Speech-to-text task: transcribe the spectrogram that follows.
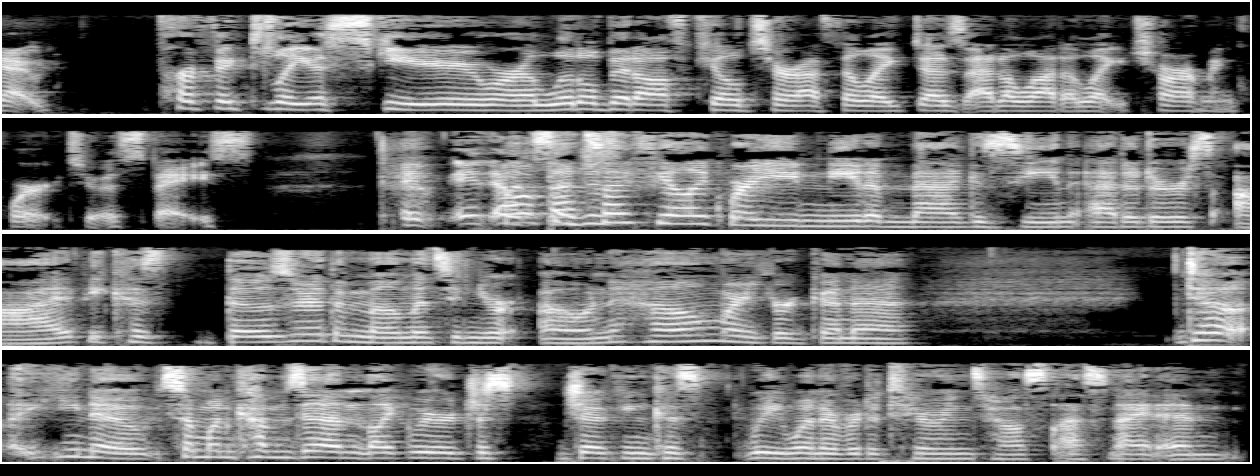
know, perfectly askew or a little bit off kilter. I feel like does add a lot of like charm and quirk to a space. It, it But also that's, just I feel like, where you need a magazine editor's eye because those are the moments in your own home where you're gonna, don't, you know, someone comes in, like we were just joking because we went over to Taryn's house last night and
